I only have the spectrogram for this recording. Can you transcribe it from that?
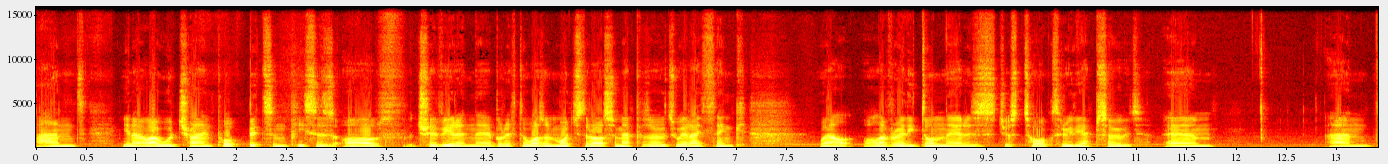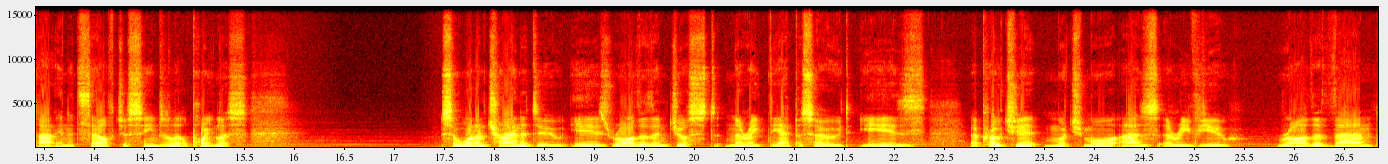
And you know, I would try and put bits and pieces of trivia in there, but if there wasn't much, there are some episodes where I think, well, all I've really done there is just talk through the episode. Um, and that in itself just seems a little pointless. So what I'm trying to do is rather than just narrate the episode is approach it much more as a review rather than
